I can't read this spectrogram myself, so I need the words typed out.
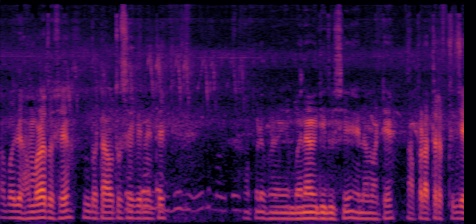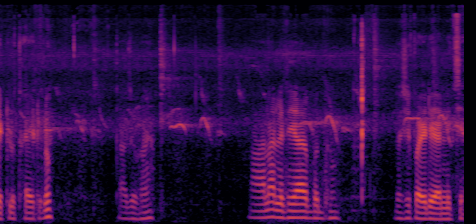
આ બધું સંભળાતું છે બટ આવતું છે કે નહીં તે. આપણે ભાઈ બનાવી દીધું છે, એના માટે આપણા તરફથી જેટલું થાય એટલું. તાજો ભાઈ, આના લીધે આ બધું ઘસી પડ્યું આ નીચે.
